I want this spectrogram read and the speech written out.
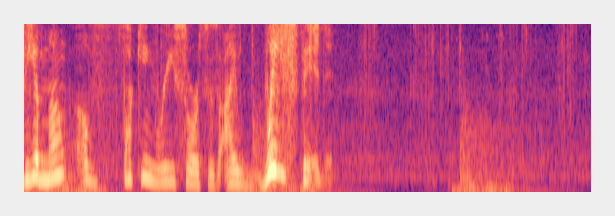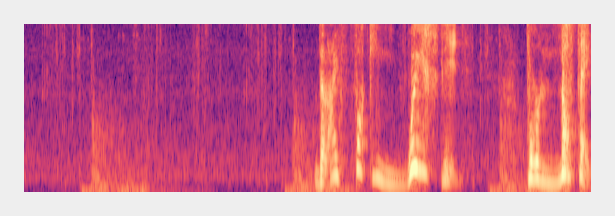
The amount of fucking resources I wasted that I fucking wasted for nothing.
